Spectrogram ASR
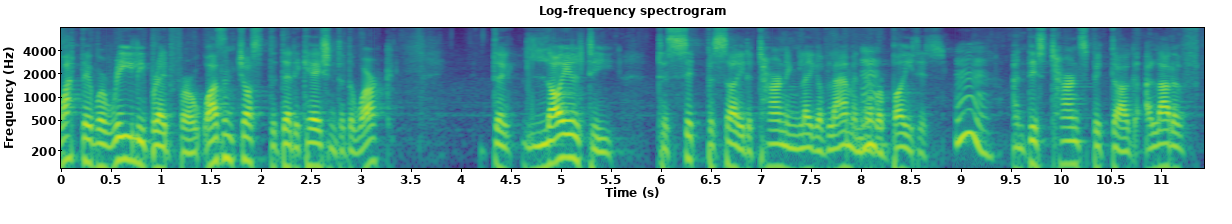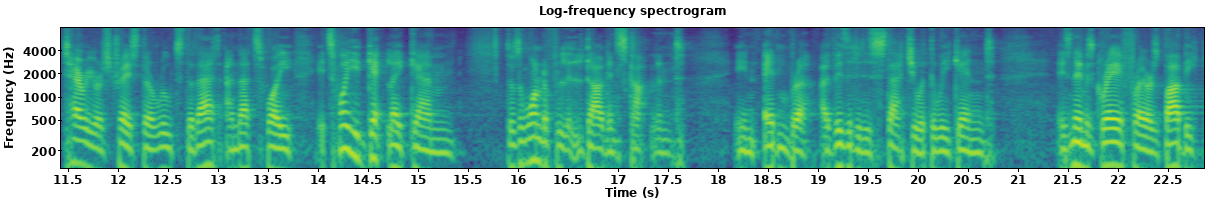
what they were really bred for wasn't just the dedication to the work, the loyalty to sit beside a turning leg of lamb and never bite it. And this turnspit dog, a lot of terriers trace their roots to that, and that's why it's why you'd get like um, there's a wonderful little dog in Scotland, in Edinburgh. I visited his statue at the weekend. His name is Greyfriars Bobby,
